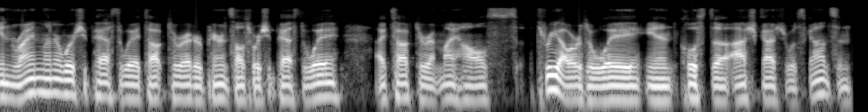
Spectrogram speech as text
in Rhinelander where she passed away. I talked to her at her parents' house where she passed away. I talked to her at my house three hours away in close to Oshkosh, Wisconsin.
